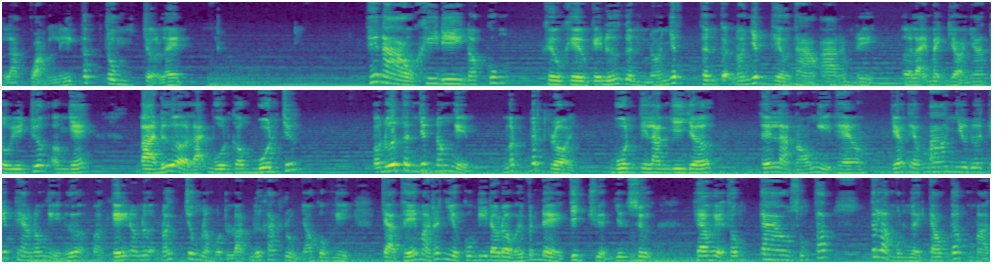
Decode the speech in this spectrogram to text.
là quản lý cấp trung trở lên. Thế nào khi đi nó cũng khêu khêu cái đứa gần nó nhất, thân cận nó nhất thều thào Aramri ở lại mạnh giỏi nha tôi đi trước, ông nhé. Và đứa ở lại buồn không? Buồn chứ. Có đứa thân nhất nó nghiệm, mất đất rồi. Buồn thì làm gì giờ? Thế là nó nghỉ theo. Kéo theo bao nhiêu đứa tiếp theo nó nghỉ nữa, và kế nó nữa. Nói chung là một loạt đứa khác rủ nhau cùng nghỉ. Chả thế mà rất nhiều công ty đau đầu với vấn đề dịch chuyển nhân sự. Theo hệ thống cao xuống thấp, tức là một người cao cấp mà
